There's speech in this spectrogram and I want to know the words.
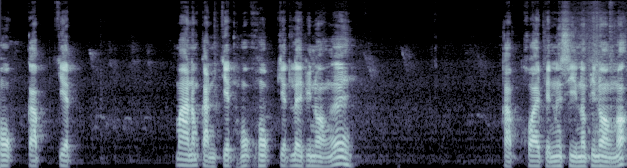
6กับ7มาน้ำกัน7 6 6 7เจ็ดเลยพี่น้องเอ้ยครับคอยเป็นจังซี่เนาะพี่น้องเนาะ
